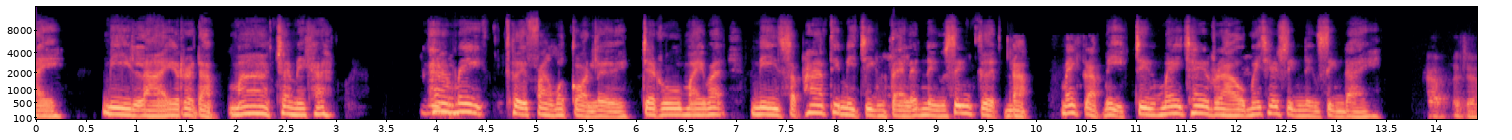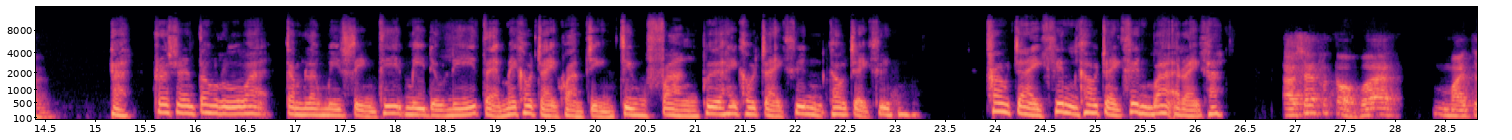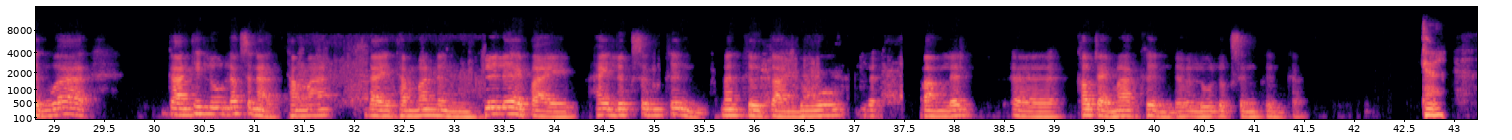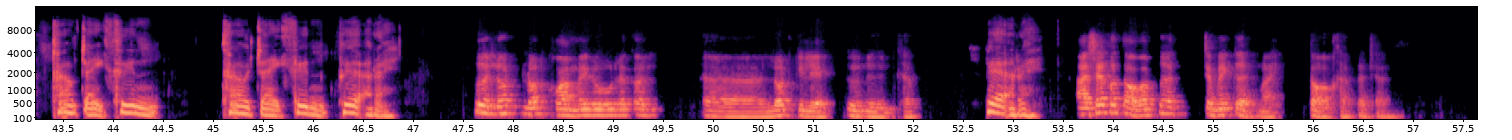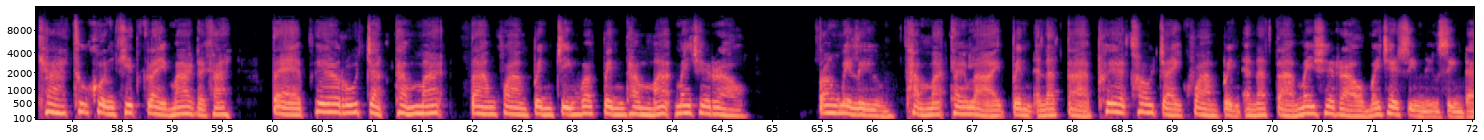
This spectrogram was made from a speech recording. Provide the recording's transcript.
มีหลายระดับมากใช่ไหมคะ ถ้าไม่เคยฟังมาก่อนเลย จะรู้ไหมว่า มีสภาพที่มีจริงแต่ละหนึ่งซึ่งเกิดดับ ไม่กลับมาอีกจึงไม่ใช่เราไม่ใช่สิ่งหนึ่งสิ่งใด ครับอาจารย์ค่ะเพราะฉะนั้นต้องรู้ว่ากำลังมีสิ่งที่มีเดี๋ยวนี้แต่ไม่เข้าใจความจริง จึงฟังเพื่อให้เข้าใจขึ้นเข้าใจขึ้น เข้าใจขึ้นเข้าใจขึ้นว่าอะไรคะอาชาเขาตอบว่าหมายถึงว่าการที่รู้ลักษณะธรรมะใดธรรมะหนึ่งเรื่อยๆไปให้ลึกซึ้งขึ้น นั่นคือการรู้ฟังและ เข้าใจมากขึ้นแล้วรู้ลึกซึ้งขึ้นครับค่ะเข้าใจขึ้น เข้าใจขึ้นเพื่ออะไร เพื่อลดลดความไม่รู้แล้วก็ลดกิเลสอื่นๆครับ เพื่ออะไร อาชาก็ตอบว่าเพื่อจะไม่เกิดใหม่ต่อครับอาจารย์ ค่ะ ทุกคนคิดไกลมากนะคะ แต่เพื่อรู้จักธรรมะตามความเป็นจริงว่าเป็นธรรมะไม่ใช่เรา ต้องไม่ลืม ธรรมะทั้งหลายเป็นอนัตตาเพื่อเข้าใจความเป็นอนัตตาไม่ใช่เราไม่ใช่สิ่งหนึ่งสิ่งใด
